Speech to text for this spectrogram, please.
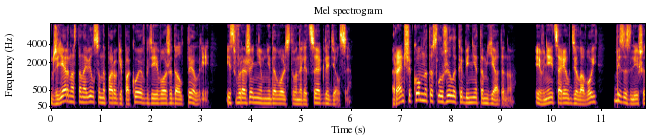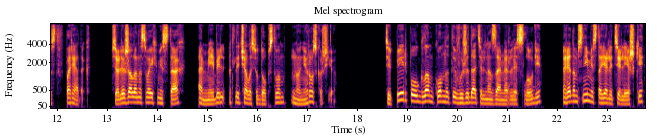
Джиярн остановился на пороге покоев, где его ожидал Телри, и с выражением недовольства на лице огляделся. Раньше комната служила кабинетом Ядану и в ней царил деловой, без излишеств порядок. Все лежало на своих местах, а мебель отличалась удобством, но не роскошью. Теперь по углам комнаты выжидательно замерли слуги, рядом с ними стояли тележки,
